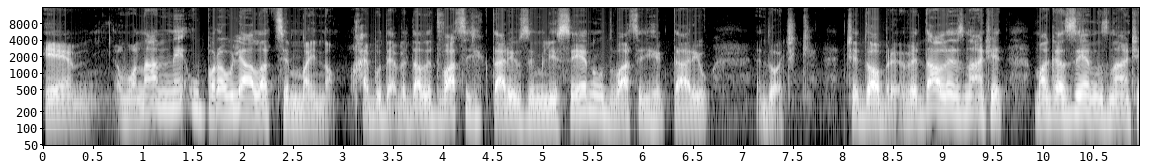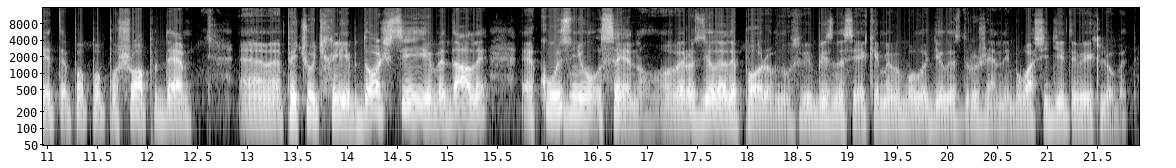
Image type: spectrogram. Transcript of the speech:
І вона не управляла цим майном. Хай буде, ви дали 20 гектарів землі сину, 20 гектарів дочки. Чи добре, ви дали, значить, магазин, значить, по, по, шоп, де печуть хліб дочці, і ви дали е, кузню сину. Ви розділили поровну свій бізнес, якими ви володіли з дружиною, бо ваші діти ви їх любите.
